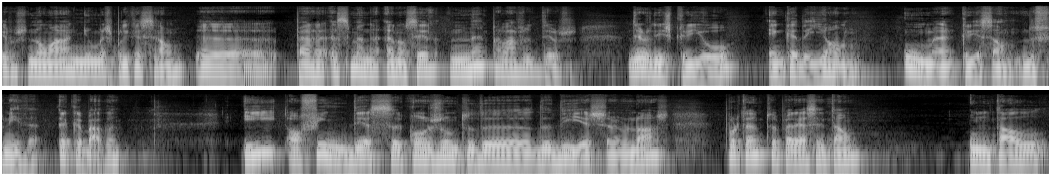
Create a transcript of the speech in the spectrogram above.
Deus, não há nenhuma explicação uh, para a semana, a não ser na palavra de Deus. Deus diz criou em cada iom uma criação definida, acabada, e ao fim desse conjunto de, de dias, chamamos nós, portanto, aparece então um tal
